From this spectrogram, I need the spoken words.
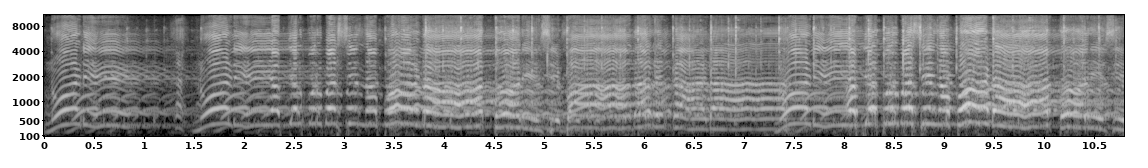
ನೋಡಿ ನೋಡಿ ಅಫಜಲ್ಪುರ ಬಸ್ಸಿನ ಬೋಡ ತೋರಿಸಿ ಬಾದರ್ ಕಾಡ. ನೋಡಿ ಅಫಜಲ್ಪುರ ಬಸ್ಸಿನ ಬೋಡ ತೋರಿಸಿ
